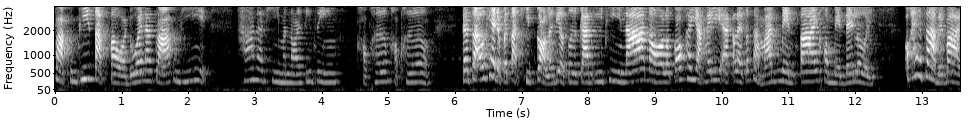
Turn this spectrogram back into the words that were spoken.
ฝากคุณพี่ตัดต่อด้วยนะจ๊ะคุณพี่ 5 นาทีมันน้อยจริง ๆ ขอเพิ่มขอเพิ่มนะจ๊ะโอเคเดี๋ยวไปตัดคลิปก่อนแล้วเดี๋ยวเจอกัน EP หน้าเนาะแล้วก็ใครอยากให้รีแอคอะไรก็สามารถเมนใต้คอมเมนต์ได้เลย โอเคจ้าบ๊ายบาย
